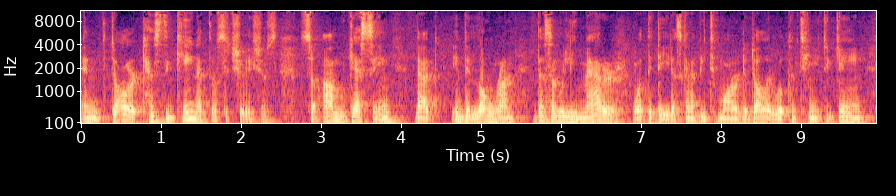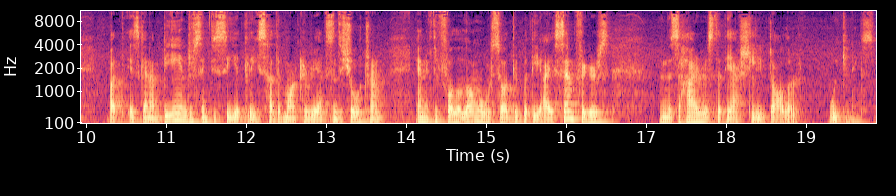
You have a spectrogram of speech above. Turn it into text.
And the dollar tends to gain at those situations. So I'm guessing that in the long run, it doesn't really matter what the data is going to be tomorrow. The dollar will continue to gain but it's going to be interesting to see at least how the market reacts in the short term. And if they follow along what we saw with the ISM figures, then there's a high risk that the actually dollar weakenings.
